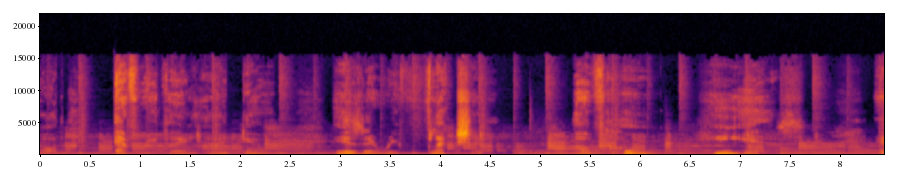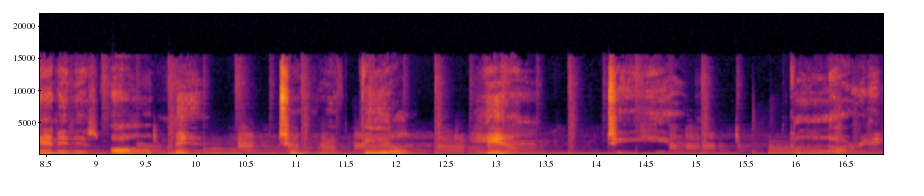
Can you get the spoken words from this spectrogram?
Father. Everything I do is a reflection of who He is. And it is all meant to reveal Him to you. Glory.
